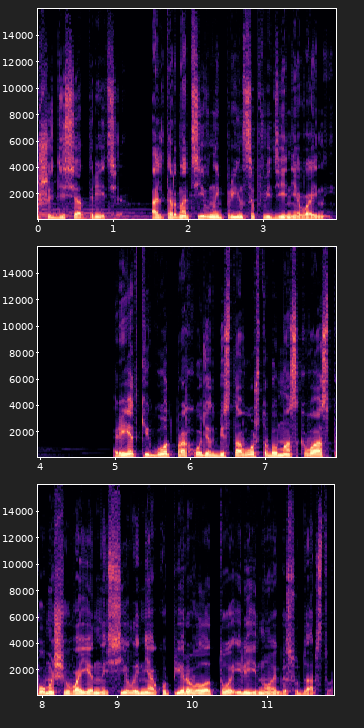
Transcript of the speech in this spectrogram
63. Альтернативный принцип ведения войны. Редкий год проходит без того, чтобы Москва с помощью военной силы не оккупировала то или иное государство.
